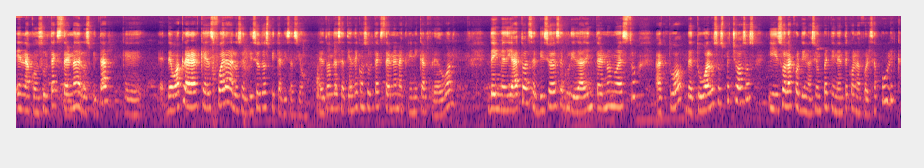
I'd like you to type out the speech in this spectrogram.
en la consulta externa del hospital, que Debo aclarar que es fuera de los servicios de hospitalización, es donde se atiende consulta externa en la clínica Alfredo Boll. De inmediato el Servicio de Seguridad Interno nuestro actuó, detuvo a los sospechosos y hizo la coordinación pertinente con la fuerza pública.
